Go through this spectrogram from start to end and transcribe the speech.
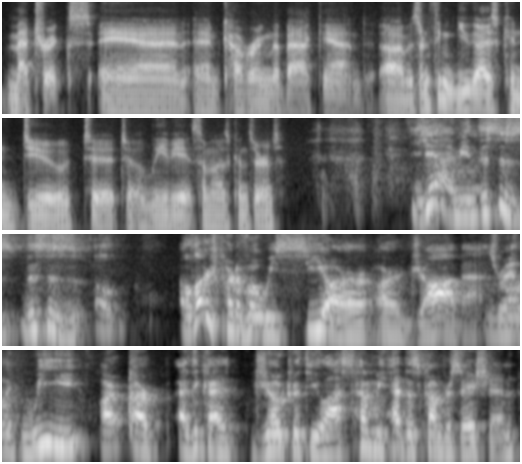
metrics and and covering the back end. Um, is there anything you guys can do to to alleviate some of those concerns? Yeah, I mean, this is this is a large part of what we see our our job as, right? Like we are, are I think I joked with you last time we had this conversation.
